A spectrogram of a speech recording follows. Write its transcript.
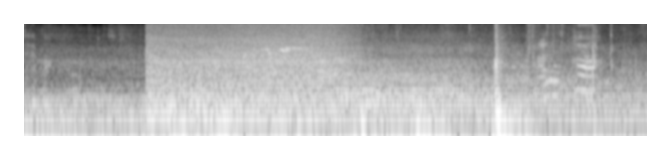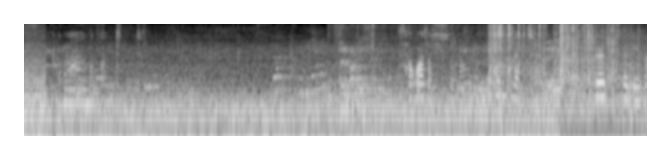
대박 공항인 것 같은데 사과 주스랑 프레첼 프레첼이랑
